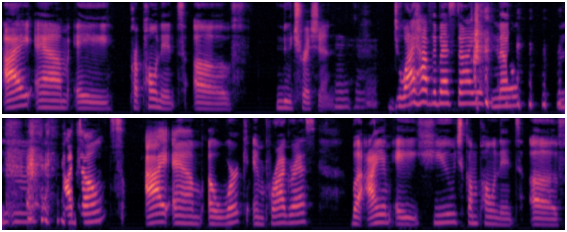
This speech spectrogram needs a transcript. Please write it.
I am a proponent of nutrition. Mm-hmm. Do I have the best diet? No, I don't. I am a work in progress, but I am a huge component of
